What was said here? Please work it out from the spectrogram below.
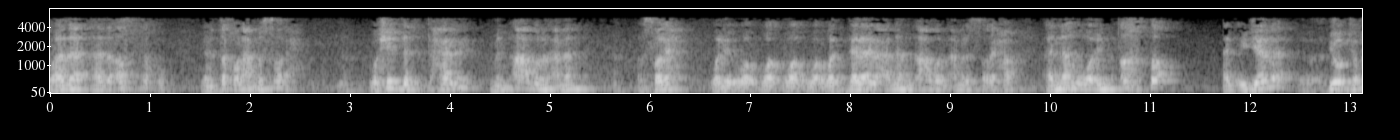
وهذا هذا أصل التقوى لأن التقوى العمل الصالح. وشدة التحري من أعظم الأعمال الصالحة والدلالة على أنها من أعظم الأعمال الصالحة أنه وإن أخطأ الإجابة يؤجر.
